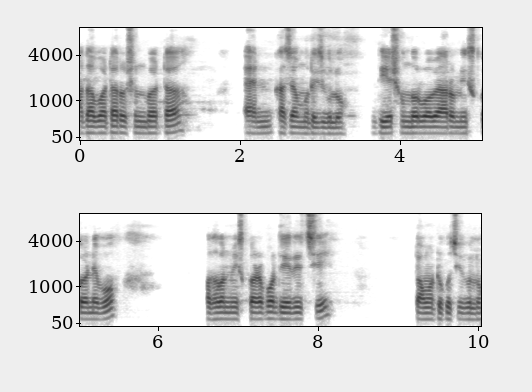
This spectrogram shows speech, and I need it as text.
আদা বাটা, রসুন বাটা অ্যান্ড কাঁচা মরিচগুলো দিয়ে সুন্দরভাবে আরও মিক্স করে নেব। কতক্ষণ মিক্স করার পর দিয়ে দিচ্ছি টমেটো কুচিগুলো।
